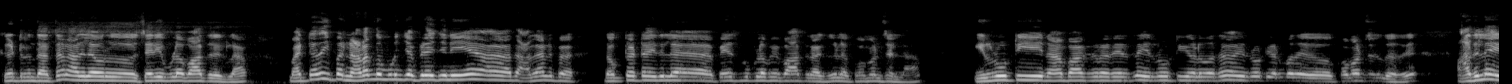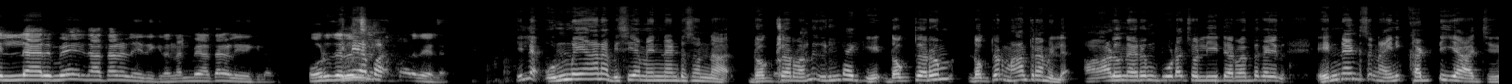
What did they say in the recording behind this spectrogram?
கேட்டிருந்தா தான் அதுல ஒரு சரி புள்ள பார்த்துருக்கலாம். மற்றது இப்ப நடந்து முடிஞ்ச பிரச்சனையே அது அதான் இப்ப டாக்டர்கிட்ட இதுல ஃபேஸ்புக்ல போய் பார்த்துறேன் கீழே கொமெண்ட்ஸ் எல்லாம். இருநூற்றி நான் பார்க்குற நேரத்தில் இருநூற்றி எழுபதோ இருநூற்றி எண்பது கொமெண்ட்ஸ் இருந்தது. அதுல எல்லாருமே இதாக தான் எழுதியிருக்கிறேன் நன்மையாக தான் எழுதியிருக்கிறேன் ஒரு. தடவை இல்லை. இல்ல உண்மையான விஷயம் என்னன்னு சொன்னார் டாக்டர் வந்து இன்றைக்கு டாக்டரும் டாக்டர் மாத்திரம் இல்ல ஆளுநரும் கூட சொல்லிட்டார் வந்து கைது என்னன்னு சொன்னா இனி கட்டியாச்சு.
